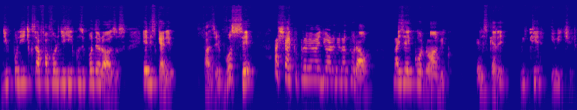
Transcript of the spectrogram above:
de políticos a favor de ricos e poderosos. Eles querem fazer você achar que o problema é de ordem natural, mas é econômico. Eles querem mentir e mentir,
